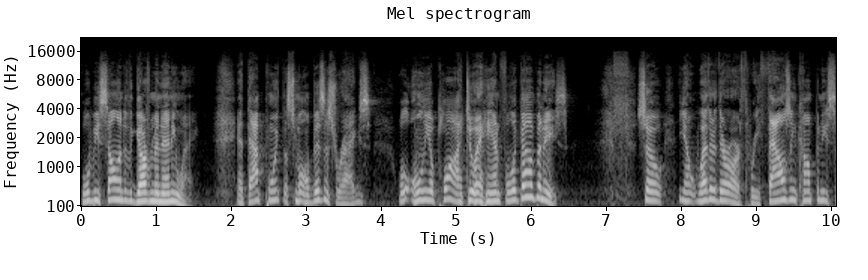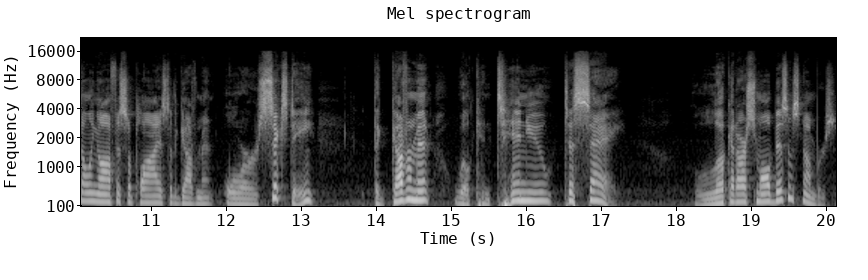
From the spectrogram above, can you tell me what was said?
will be selling to the government anyway. At that point, the small business regs will only apply to a handful of companies. So, you know, whether there are 3,000 companies selling office supplies to the government or 60, the government will continue to say, look at our small business numbers.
